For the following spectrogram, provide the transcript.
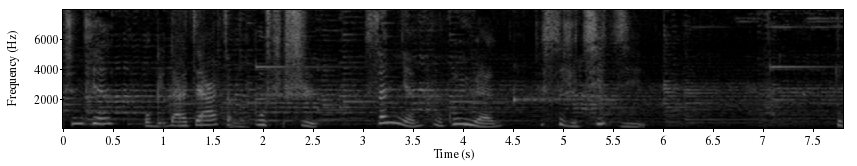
今天我给大家讲的故事是《三年不归园》第四十七集。董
